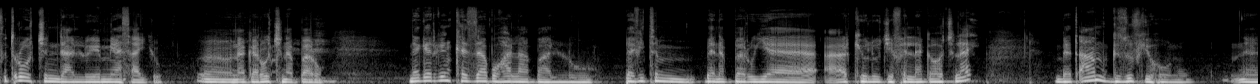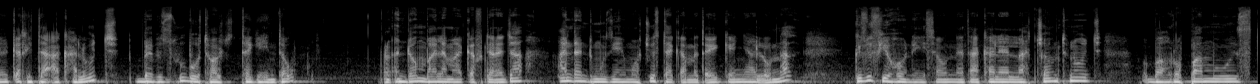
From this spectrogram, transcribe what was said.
ፍጥሮች እንዳሉ የሚያሳዩ ነገሮች ነበሩ። ነገር ግን ከዛ በኋላ ባሉ በፊትም በነበሩ የአርኪኦሎጂ ፍለጋዎች ላይ በጣም ግዙፍ የሆኑ ቅሪተ አካሎች በብዙ ቦታዎች ተገኝተው እንደውም በዓለም አቀፍ ደረጃ አንዳንድ ሙዚየሞች ውስጥ ተቀምጠው ይገኛሉ እና ግዙፍ የሆነ የሰውነት አካል ያላቸው እንትኖች በአውሮፓም ውስጥ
